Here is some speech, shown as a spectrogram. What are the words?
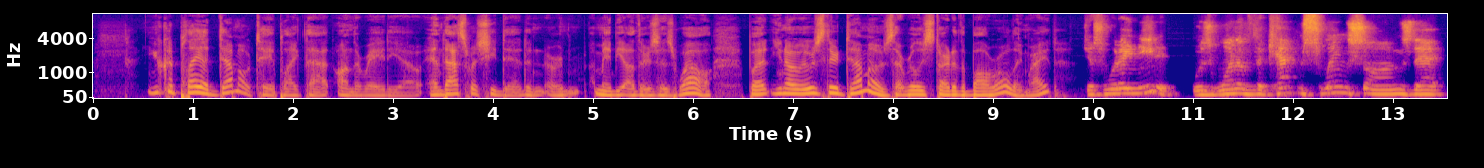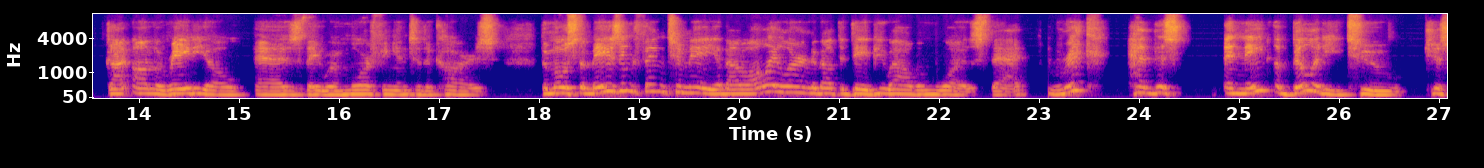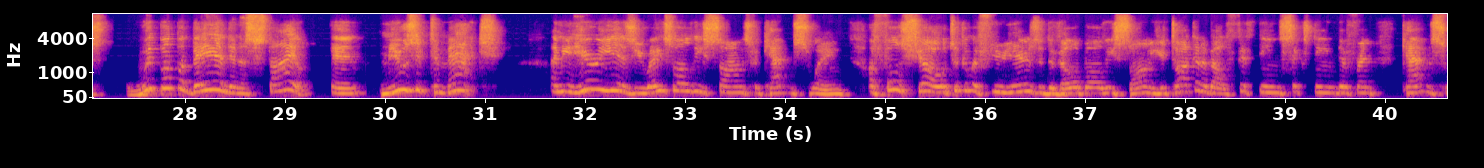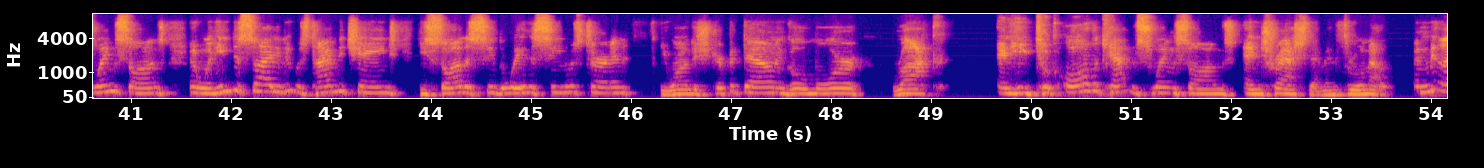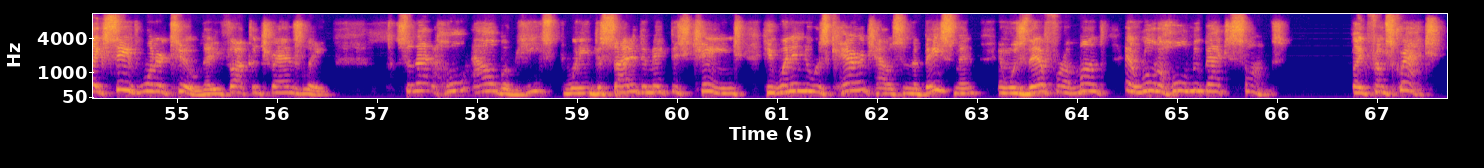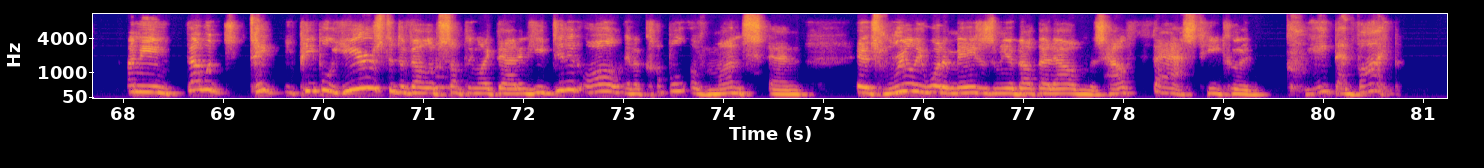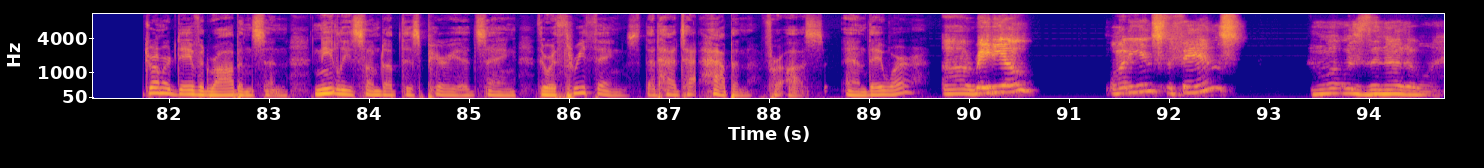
you could play a demo tape like that on the radio and that's what she did and or maybe others as well. But you know it was their demos that really started the ball rolling right? Just what i needed was one of the captain swing songs that got on the radio as they were morphing into the cars. The most amazing thing to me about all i learned about the debut album was that rick had this innate ability to just whip up a band in a style and music to match. I mean, here he is. He writes all these songs for Captain Swing, a full show. It took him a few years to develop all these songs. You're talking about 15, 16 different Captain Swing songs. And when he decided it was time to change, he saw the, the way the scene was turning. He wanted to strip it down and go more rock. And he took all the Captain Swing songs and trashed them and threw them out. And like saved one or two that he thought could translate. So that whole album, he when he decided to make this change, he went into his carriage house in the basement and was there for a month and wrote a whole new batch of songs, like from scratch. I mean, that would take people years to develop something like that, and he did it all in a couple of months. And it's really what amazes me about that album is how fast he could create that vibe. Drummer David Robinson neatly summed up this period, saying there were three things that had to happen for us, and they were uh, radio, audience, the fans, and what was the other one?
